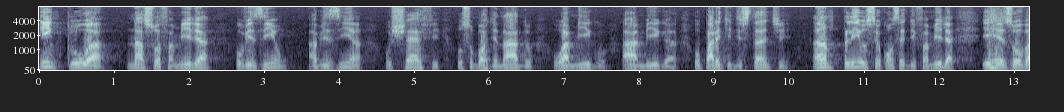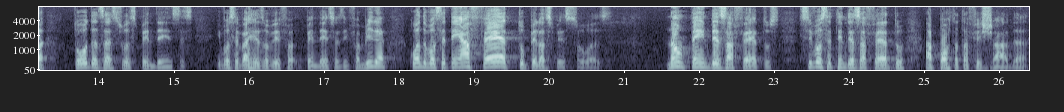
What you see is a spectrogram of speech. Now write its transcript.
inclua na sua família o vizinho, a vizinha, o chefe, o subordinado, o amigo, a amiga, o parente distante. Amplie o seu conceito de família e resolva todas as suas pendências. E você vai resolver pendências em família quando você tem afeto pelas pessoas. Não tem desafetos. Se você tem desafeto, a porta está fechada.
